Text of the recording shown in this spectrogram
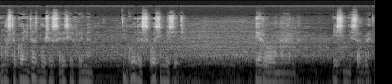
У нас такой унитаз был еще с советских времен. Года с 80 первого, наверное, если не собрать.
